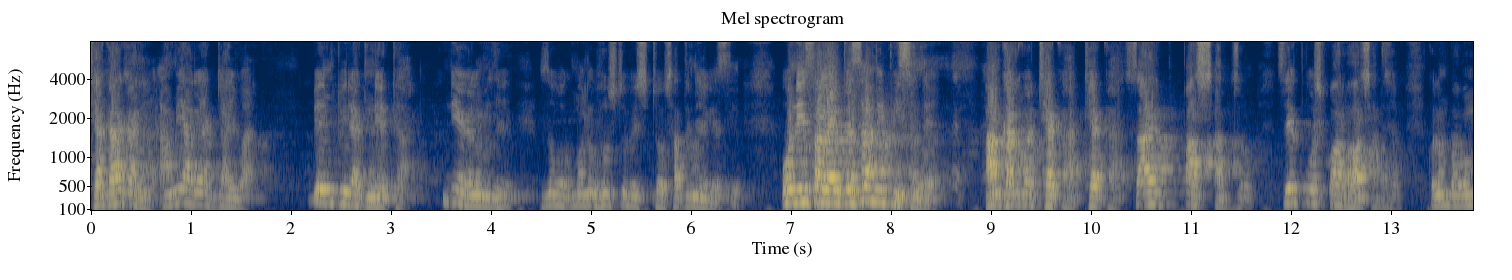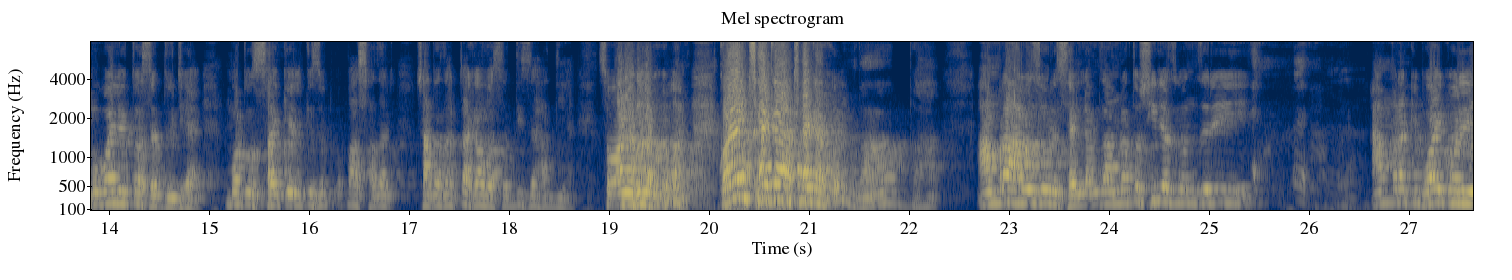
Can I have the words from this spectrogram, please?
ঠেকা গাড়ি, আমি আর এক ড্রাইভার। বিএনপির এক নেতা। নিয়ে গেলাম যে, যুবক মানুষ হুষ্ট সাথে নিয়ে গেছি। উনি চালাইতেছে, আমি পিছনে। আমি খালি করে ঠেকা ঠেকা। চার, পাঁচ সাতজন চেক পোস্ট পার হওয়ার সাথে সাথে। বললাম বাবা, মোবাইলে তো আছে দুই দুইটা। মোটর সাইকেল কিছু পাঁচ হাজার, সাত হাজার টাকাও আছে, দিছে হাত দিয়া। সবাই কয়েক ঠেকা ঠেকা? করে বাবা, আমরা আরও জোরে ছাড়লাম যে, আমরা তো সিরাজগঞ্জেরই। আমরা কি ভয় করি?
